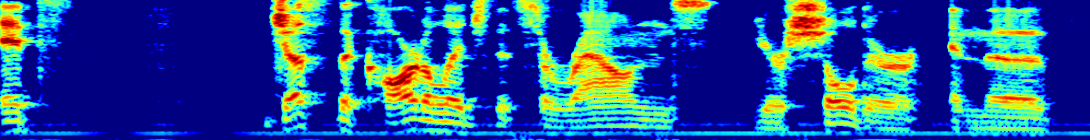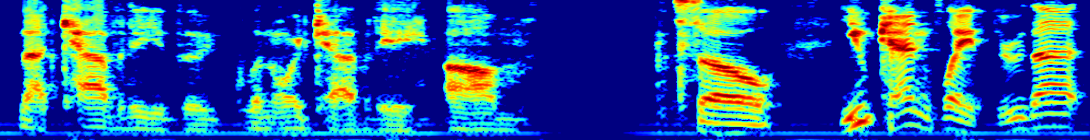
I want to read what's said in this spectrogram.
It's just the cartilage that surrounds your shoulder and the that cavity, the glenoid cavity. Um, so you can play through that.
